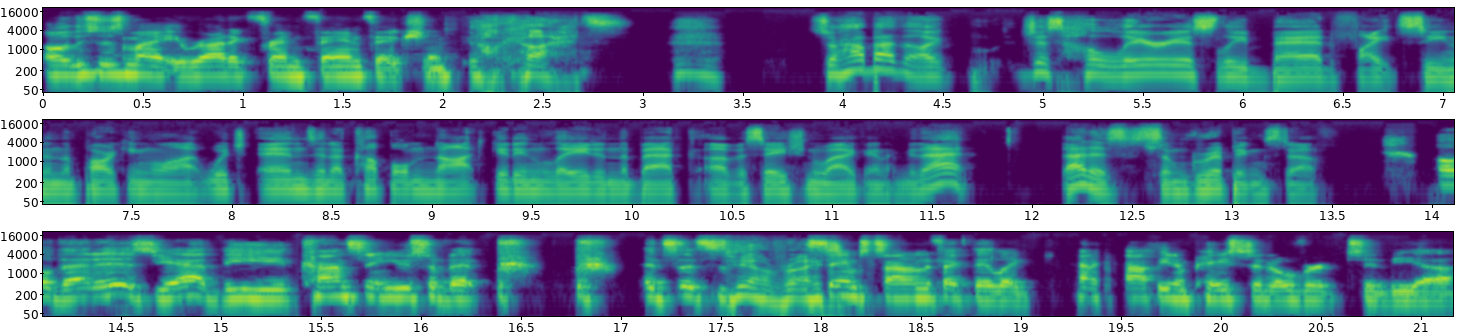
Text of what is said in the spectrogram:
"Oh, this is my erotic friend fan fiction." Oh god, it's so how about the like just hilariously bad fight scene in the parking lot, which ends in a couple not getting laid in the back of a station wagon? I mean that that is some gripping stuff. Oh, that is yeah. The constant use of that. It's it's Yeah, the right. same sound effect. They like kind of copied and pasted over to the. uh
